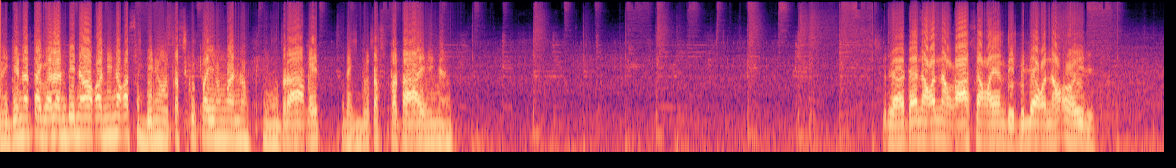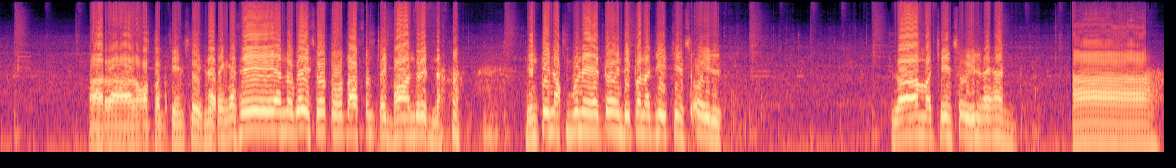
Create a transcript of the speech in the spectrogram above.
medyo natagalan din ako kanina kasi binutas ko pa yung ano yung bracket. Nagbutas pa tayo niyan dadaan ako ng kasa ngayon, bibili ako ng oil. Para makapag-change oil na rin. Kasi ano guys, so 2,500 na. yung tinakbo na ito, hindi pa na-change oil. Wala, ma-change oil na yan. Ah,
